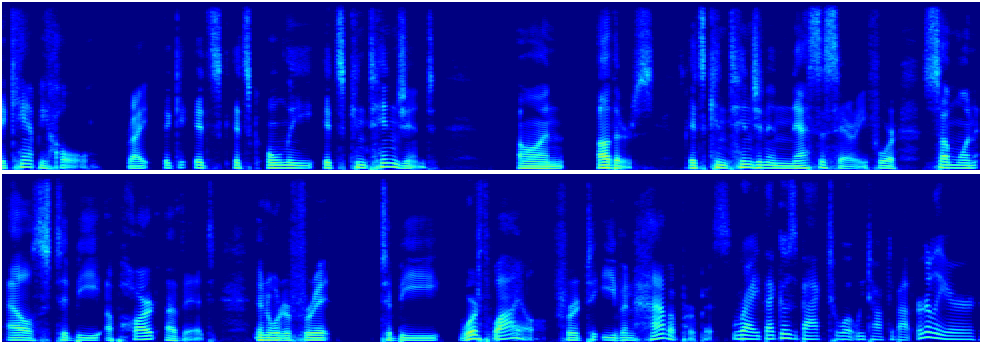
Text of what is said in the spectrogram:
it can't be whole, right? It, it's it's only it's contingent on others. It's contingent and necessary for someone else to be a part of it in order for it to be worthwhile, for it to even have a purpose. right that goes back to what we talked about earlier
